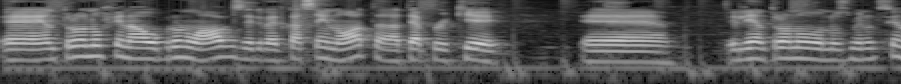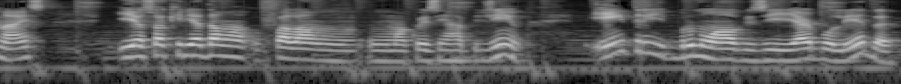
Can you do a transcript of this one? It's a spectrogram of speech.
é, entrou no final o Bruno Alves, ele vai ficar sem nota, até porque é, ele entrou no, nos minutos finais. E eu só queria dar uma, falar um, uma coisinha rapidinho. Entre Bruno Alves e Arboleda,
